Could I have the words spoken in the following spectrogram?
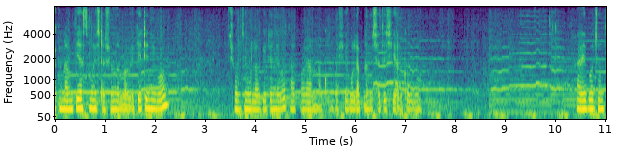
এখন আমি পেঁয়াজ মরিচটা সুন্দরভাবে কেটে নিব। সবজিগুলো কেটে নেব, তারপর রান্না করব। সেগুলো আপনাদের সাথে শেয়ার করব। আর এই পর্যন্ত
